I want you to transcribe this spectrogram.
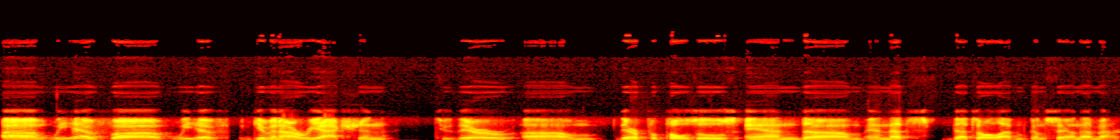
Um, we have uh, we have given our reaction to their um, their proposals, and um, and that's that's all I'm going to say on that matter.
